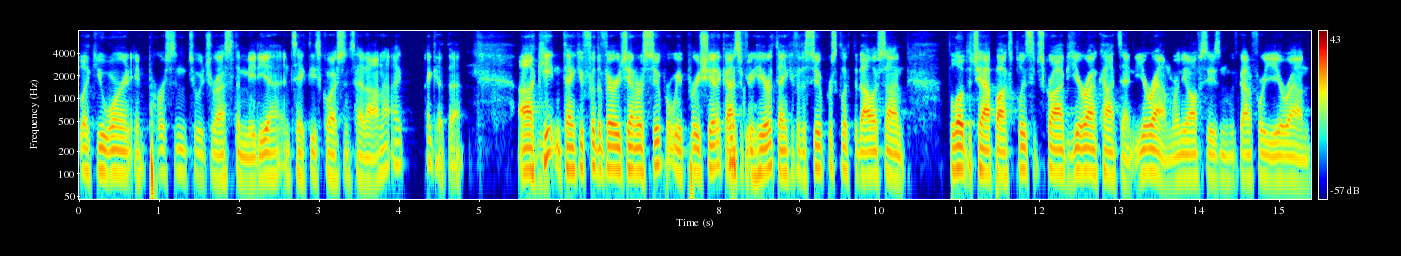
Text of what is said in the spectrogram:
like you weren't in person to address the media and take these questions head on. I I get that. Uh, Keaton, thank you for the very generous super. We appreciate it. Guys, Thank if you're here, thank you for the supers. Click the dollar sign below the chat box. Please subscribe. Year round content, year round. We're in the off season. We've got it for you year round.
